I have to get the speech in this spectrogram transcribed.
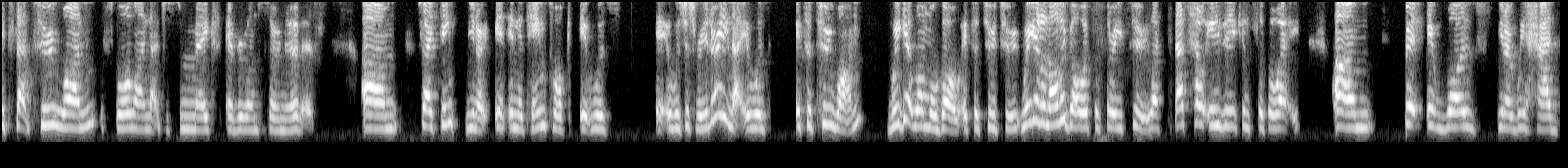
it's that 2 1 scoreline that just makes everyone so nervous. Um, so I think, you know, in, in the team talk, it was it was just reiterating that. It was it's a 2 1. We get one more goal, it's a 2 2. We get another goal, it's a 3 2. Like that's how easy it can slip away. Um, but it was, you know, we had,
